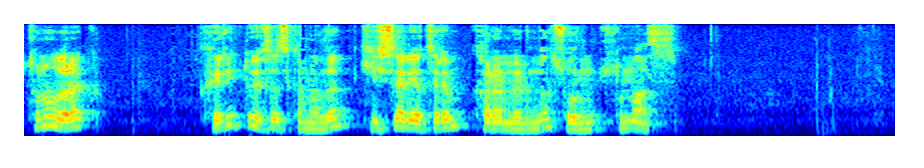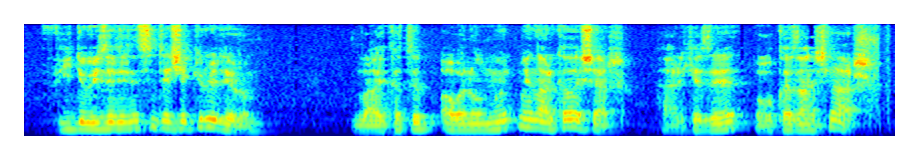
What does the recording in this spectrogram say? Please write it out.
Son olarak Kripto Yasası kanalı kişisel yatırım kararlarından sorumlu tutulmaz. Video izlediğiniz için teşekkür ediyorum. Like atıp abone olmayı unutmayın arkadaşlar. Herkese bol kazançlar.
